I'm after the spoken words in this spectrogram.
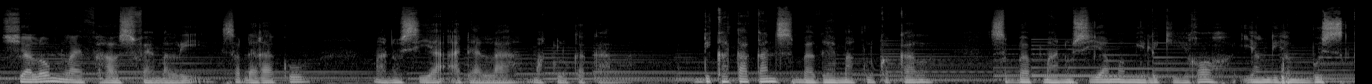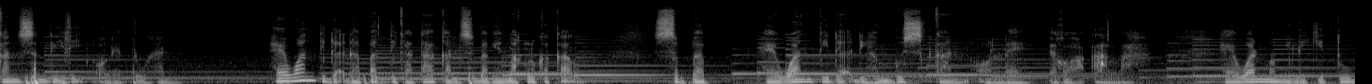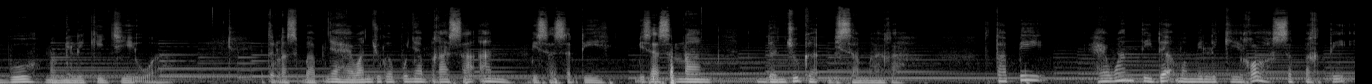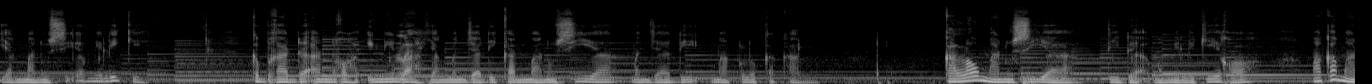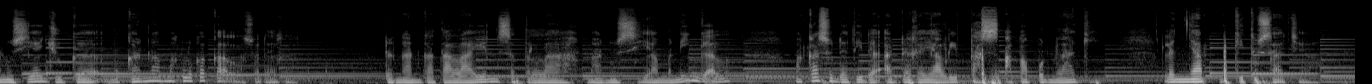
Shalom Lifehouse Family, saudaraku, manusia adalah makhluk kekal. Dikatakan sebagai makhluk kekal sebab manusia memiliki roh yang dihembuskan sendiri oleh Tuhan. Hewan tidak dapat dikatakan sebagai makhluk kekal sebab hewan tidak dihembuskan oleh roh Allah. Hewan memiliki tubuh, memiliki jiwa Itulah sebabnya hewan juga punya perasaan, bisa sedih, bisa senang, dan juga bisa marah. Tetapi hewan tidak memiliki roh seperti yang manusia miliki. Keberadaan roh inilah yang menjadikan manusia menjadi makhluk kekal. Kalau manusia tidak memiliki roh, maka manusia juga bukanlah makhluk kekal, saudara. Dengan kata lain, setelah manusia meninggal, maka sudah tidak ada realitas apa pun lagi. Lenyap begitu saja.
